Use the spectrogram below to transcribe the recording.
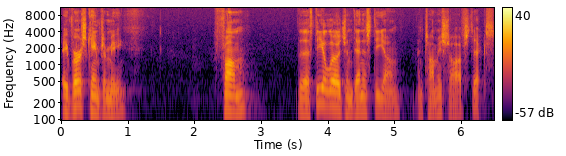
a verse came to me from the theologian Dennis DeYoung and Tommy Shaw of Styx.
